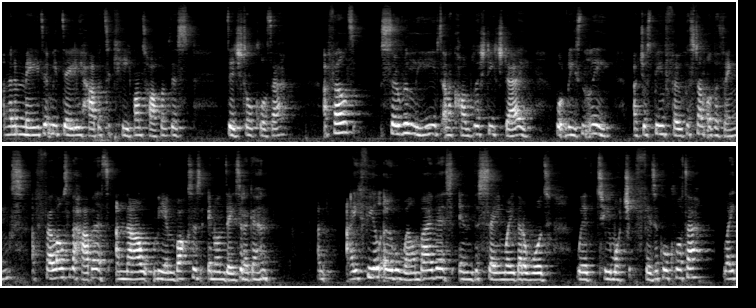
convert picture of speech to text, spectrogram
And then I made it my daily habit to keep on top of this digital clutter. I felt so relieved and accomplished each day, but recently I've just been focused on other things. I fell out of the habit and now my inbox is inundated again. And I feel overwhelmed by this in the same way that I would with too much physical clutter. Like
